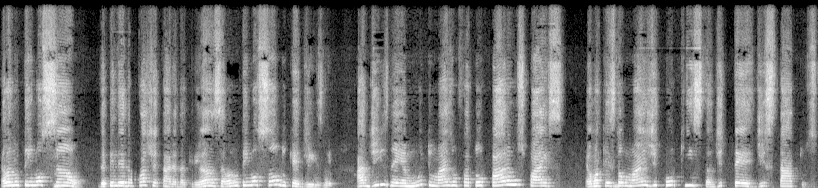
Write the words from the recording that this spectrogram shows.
Ela não tem noção. Dependendo da faixa etária da criança, ela não tem noção do que é Disney. A Disney é muito mais um fator para os pais. É uma questão mais de conquista, de ter, de status.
